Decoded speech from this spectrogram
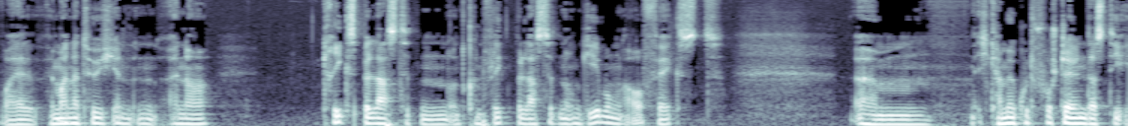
Weil wenn man natürlich in, in einer kriegsbelasteten und konfliktbelasteten Umgebung aufwächst, ähm, ich kann mir gut vorstellen, dass die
